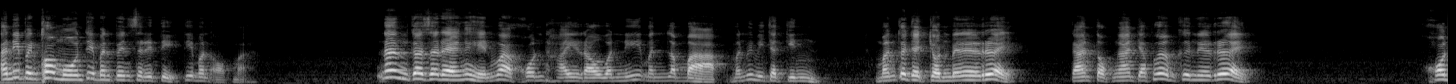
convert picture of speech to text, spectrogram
อันนี้เป็นข้อมูลที่มันเป็นสถิติที่มันออกมา นั่นก็แสดงให้เห็นว่าคนไทยเราวันนี้มันลำบาก มันไม่มีจะกิน มันก็จะจนไปเรื่อยๆ การตกงานจะเพิ่มขึ้นเรื่อยๆ คน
